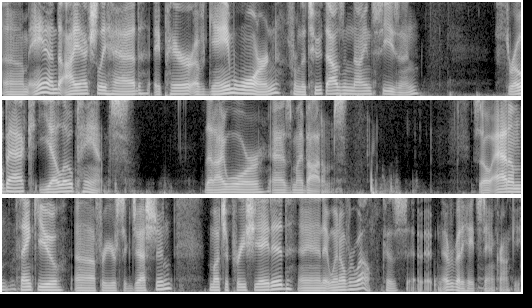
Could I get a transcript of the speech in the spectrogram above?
Um, and I actually had a pair of game worn from the 2009 season throwback yellow pants that I wore as my bottoms. So, Adam, thank you uh, for your suggestion. Much appreciated, and it went over well because everybody hates Stan Kroenke.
